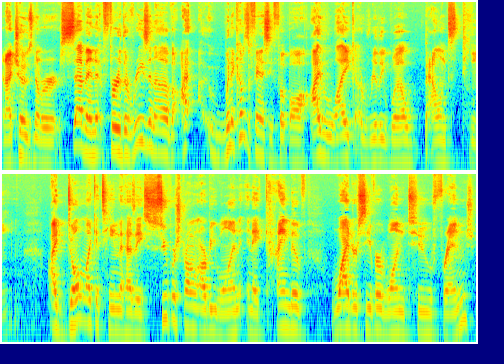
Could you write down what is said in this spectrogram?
and I chose number seven for the reason of I. When it comes to fantasy football, I like a really well balanced team. I don't like a team that has a super strong RB one and a kind of wide receiver one two fringe,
